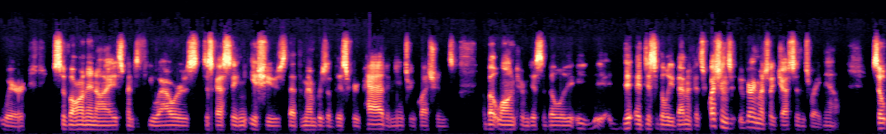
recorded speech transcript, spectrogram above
where Siobhan and I spent a few hours discussing issues that the members of this group had and answering questions about long-term disability uh, disability benefits. Questions very much like Justin's right now. So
